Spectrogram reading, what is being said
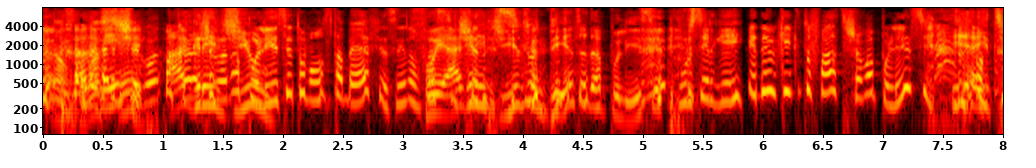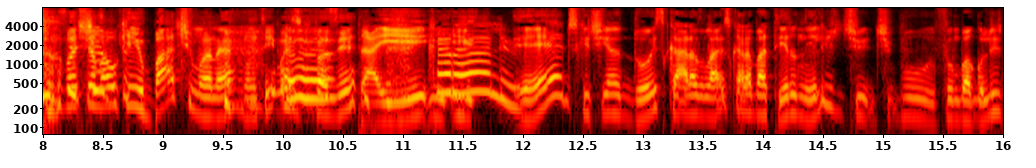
Não, Exatamente. Assim? Chegou, agrediu. Chegou na polícia e tomou uns tabef, assim, não Foi agredido dentro da polícia por ser gay. E daí o que que tu faz? Tu chama a polícia? E aí tu vai chamar o quê? O Batman, né? Não tem mais o que fazer. Daí. Caralho. E, é, diz que tinha dois caras lá e os caras bateram nele. Tipo, foi um bagulho.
